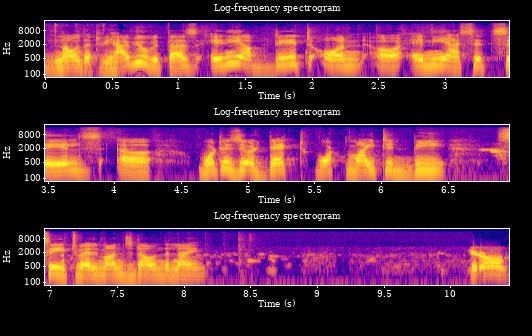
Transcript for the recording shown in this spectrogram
now that we have you with us, any update on any asset sales? What is your debt? What might it be, say, 12 months down the line? You know,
